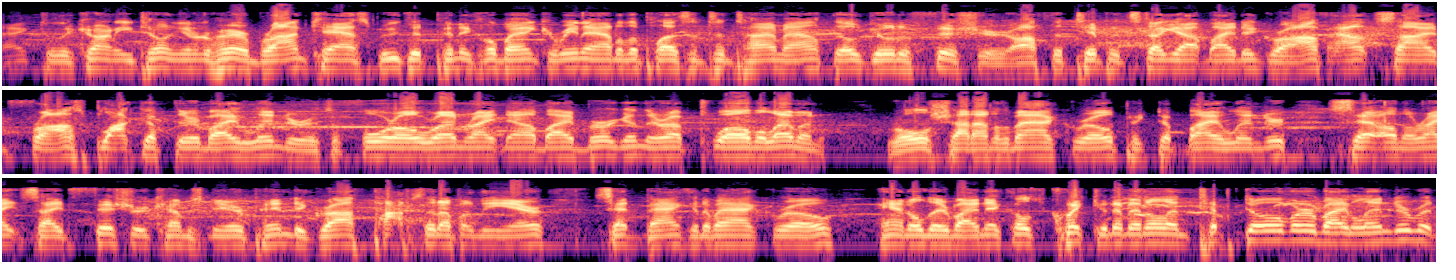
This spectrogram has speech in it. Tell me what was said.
Back to the Kearney Towing and Repair broadcast booth at Pinnacle Bank Arena out of the Pleasanton timeout. They'll go to Fisher. Off the tip, it's dug out by DeGroff. Outside, Frost blocked up there by Linder. It's a 4 0 run right now by Bergan. They're up 12 11. Roll shot out of the back row, picked up by Linder. Set on the right side. Fisher comes near pin. DeGroff pops it up in the air. Set back in the back row. Handled there by Nichols. Quick in the middle and tipped over by Linder. But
